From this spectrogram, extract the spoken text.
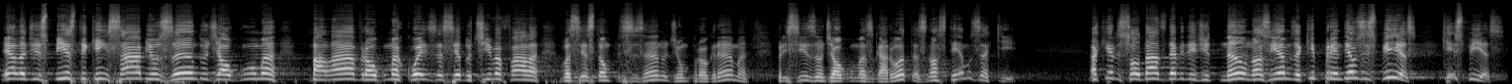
ela despista e quem sabe usando de alguma palavra, alguma coisa sedutiva, fala, vocês estão precisando de um programa? Precisam de algumas garotas? Nós temos aqui. Aqueles soldados devem ter dito, não, nós viemos aqui prender os espias. Que espias?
